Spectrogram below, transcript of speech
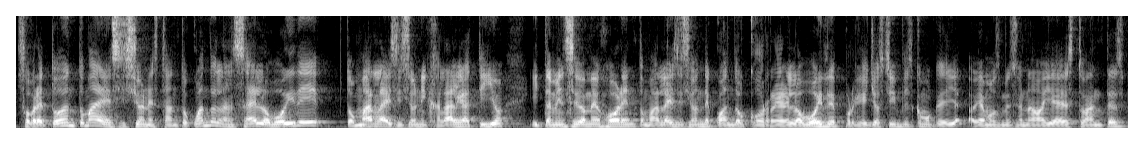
sobre todo en toma de decisiones, tanto cuando lanzar el ovoide, tomar la decisión y jalar el gatillo, y también se vio mejor en tomar la decisión de cuándo correr el ovoide, porque Justin Fields, como que habíamos mencionado ya esto antes,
